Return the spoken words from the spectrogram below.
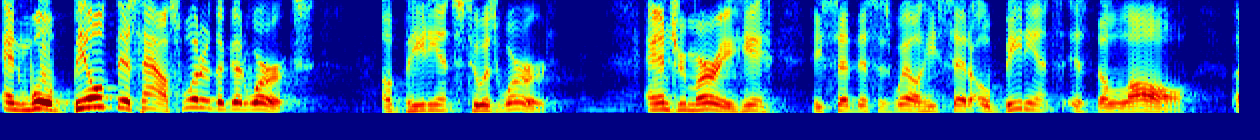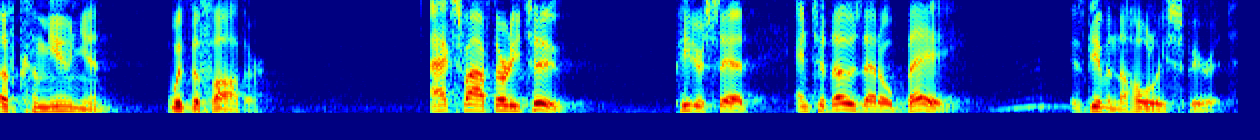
And we'll build this house. What are the good works? Obedience to His Word. Andrew Murray, he, he said this as well. He said, Obedience is the law of communion with the Father. Acts 5:32. Peter said, "And to those that obey is given the Holy Spirit."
